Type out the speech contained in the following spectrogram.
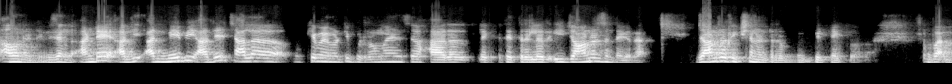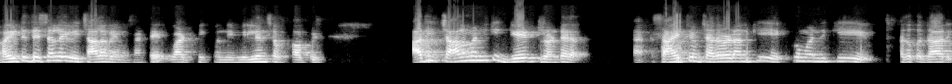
అవునండి నిజంగా. అంటే అది అది మేబీ అదే చాలా ముఖ్యమైనటువంటి ఇప్పుడు రొమాన్స్ హారర్ లేకపోతే థ్రిల్లర్ ఈ జానర్స్ ఉంటాయి కదా. జానర్ ఫిక్షన్ అంటారు వీటిని ఎక్కువ సో బయట దేశాల్లో ఇవి చాలా ఫేమస్ అంటే వాటిని కొన్ని మిలియన్స్ ఆఫ్ కాపీస్ అది చాలా మందికి గేట్ అంటే సాహిత్యం చదవడానికి ఎక్కువ మందికి అదొక దారి.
